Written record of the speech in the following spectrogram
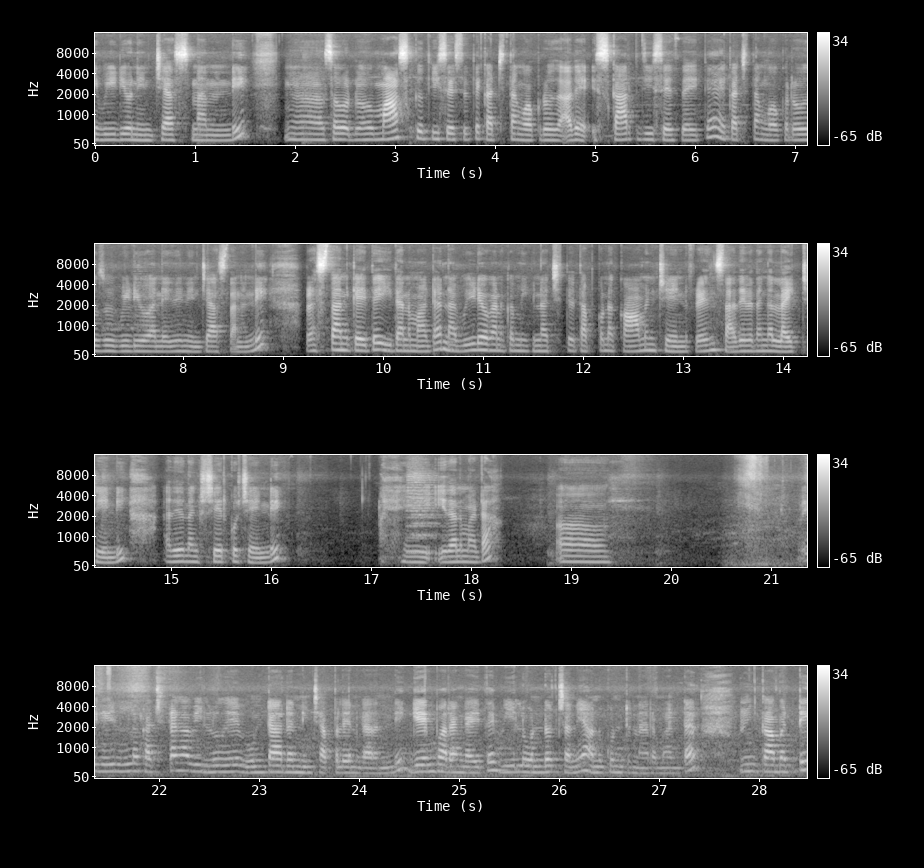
ఈ వీడియో నేను చేస్తున్నానండి. సో మాస్క్ తీసేసి అయితే ఖచ్చితంగా ఒకరోజు అదే స్కార్ప్ తీసేసి అయితే ఖచ్చితంగా ఒకరోజు వీడియో అనేది నేను చేస్తానండి. ప్రస్తుతానికైతే ఇదనమాట నా వీడియో కనుక మీకు నచ్చితే తప్పకుండా కామెంట్ చేయండి ఫ్రెండ్స్. అదేవిధంగా లైక్ చేయండి. అదేవిధంగా షేర్ కూడా చేయండి. ఇదనమాట వీళ్ళు ఖచ్చితంగా వీళ్ళు ఉంటారని నేను చెప్పలేను కదండి. గేమ్ పరంగా అయితే వీళ్ళు ఉండొచ్చని అనుకుంటున్నారన్నమాట. కాబట్టి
